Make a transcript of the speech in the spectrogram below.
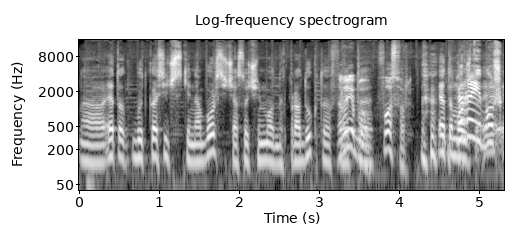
это будет классический набор сейчас очень модных продуктов. Рыбу, фосфор. Это, это может, Рыбушка.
